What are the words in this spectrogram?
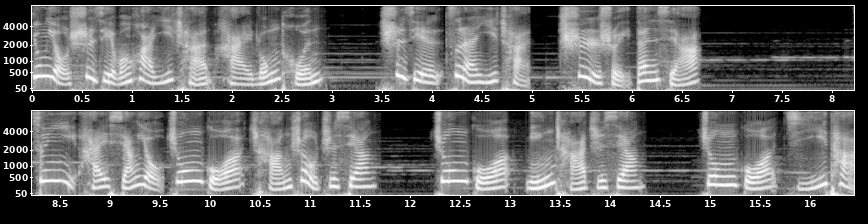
拥有世界文化遗产海龙屯、世界自然遗产赤水丹霞。遵义还享有“中国长寿之乡”。中国名茶之乡，中国吉他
